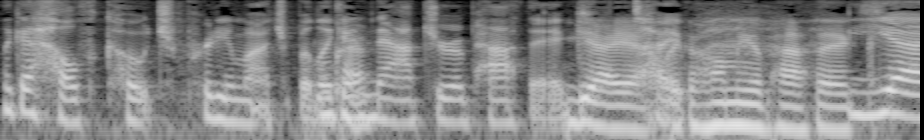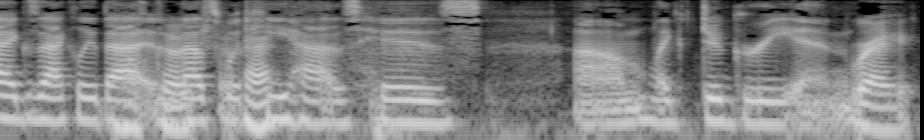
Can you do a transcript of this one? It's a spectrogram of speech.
like a health coach pretty much but like a naturopathic Yeah, yeah, type like a homeopathic. yeah exactly that and that's what okay. he has his um, like degree in Right.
